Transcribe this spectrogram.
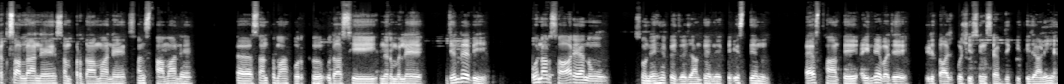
ਟਕਸਾਲਾਂ ਨੇ, ਸੰਪਰਦਾਵਾਂ ਨੇ, ਸੰਸਥਾਵਾਂ ਨੇ ਸੰਤ ਮਹਾਂਪੁਰਖ, ਉਦਾਸੀ, ਨਿਰਮਲੇ ਜਿੰਦੇ ਵੀ, ਉਹਨਾਂ ਸਾਰਿਆਂ ਨੂੰ ਸੁਨੇਹੇ ਭੇਜੇ ਜਾਂਦੇ ਨੇ ਕਿ ਇਸ ਦਿਨ ਇਸ ਥਾਂ ਤੇ ਇੰਨੇ ਵਜੇ ਜਿਹੜੀ ਤਾਜਪੋਸ਼ੀ ਸਿੰਘ ਸਾਹਿਬ ਦੀ ਕੀਤੀ ਜਾਣੀ ਹੈ।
